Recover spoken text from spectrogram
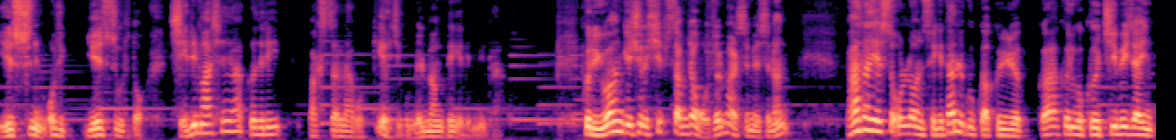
예수님 오직 예수 그리스도 재림하셔야 그들이 박살나고 깨어지고 멸망되게 됩니다. 그리고 요한계시록 13장 5절 말씀에서는 바다에서 올라온 세계 단일국가 권력과 그리고 그 지배자인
